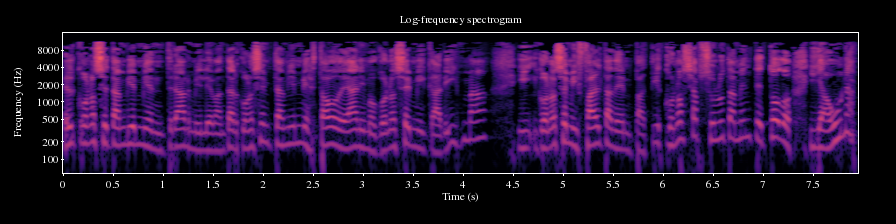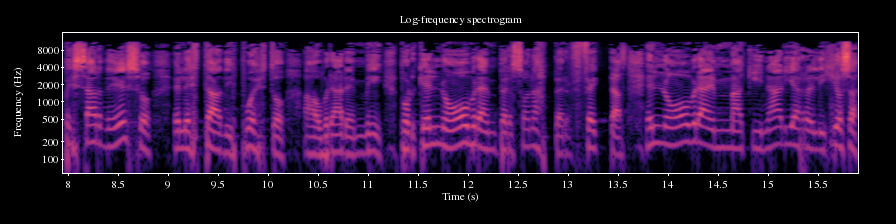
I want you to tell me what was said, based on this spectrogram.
Él conoce también mi entrar, mi levantar, conoce también mi estado de ánimo, conoce mi carisma y conoce mi falta de empatía, conoce absolutamente todo. Y aún a pesar de eso, Él está dispuesto a obrar en mí, porque Él no obra en personas perfectas, Él no obra en maquinaria religiosa,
